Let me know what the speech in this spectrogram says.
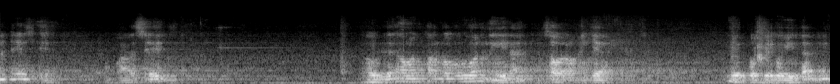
nanti ya wahai sih, kalau oh, dia kawan tanpa keluar nih kan, seorang aja. Dia putih kuitan.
